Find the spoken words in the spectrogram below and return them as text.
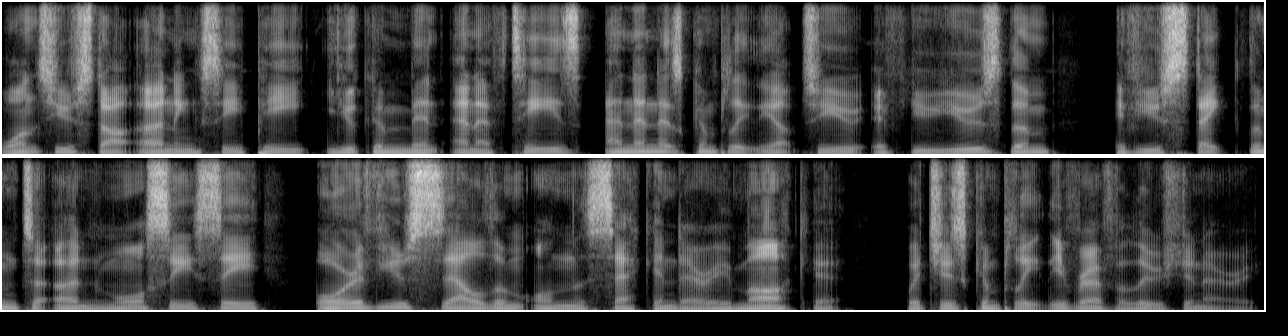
Once you start earning CP, you can mint NFTs and then it's completely up to you if you use them, if you stake them to earn more CC, or if you sell them on the secondary market, which is completely revolutionary.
